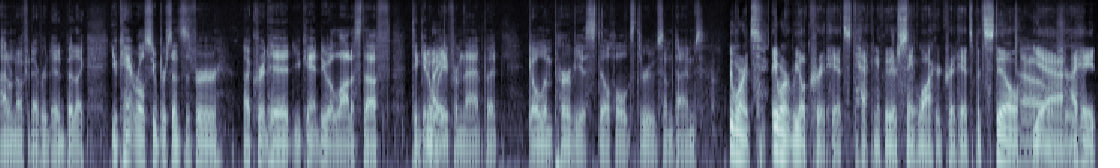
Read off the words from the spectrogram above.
I don't know if it ever did, but like you can't roll super senses for a crit hit. You can't do a lot of stuff to get away from that. But the old impervious still holds through sometimes. they weren't they weren't real crit hits technically they're Saint Walker crit hits but still Oh, yeah sure. I hate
